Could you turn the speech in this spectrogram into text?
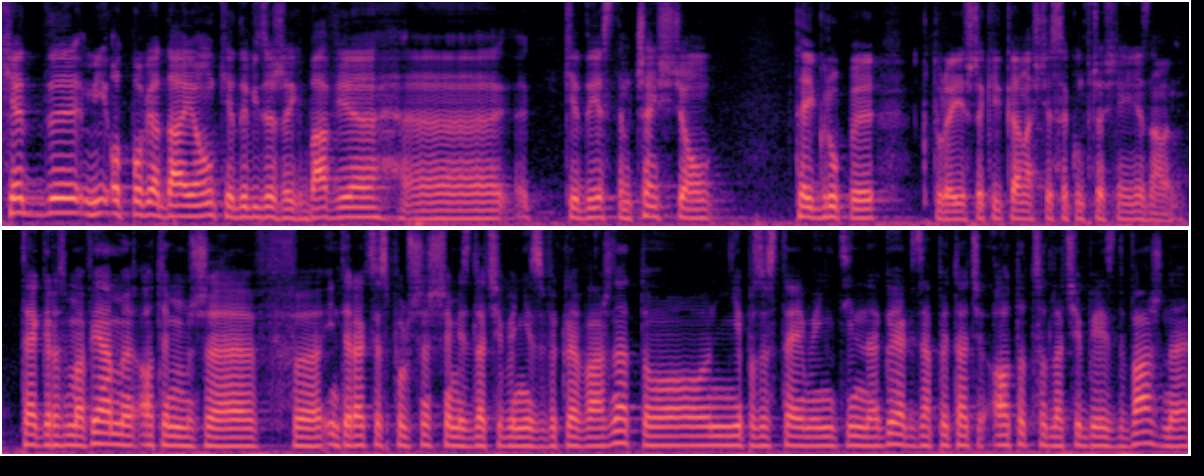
Kiedy mi odpowiadają, kiedy widzę, że ich bawię, e, kiedy jestem częścią tej grupy, której jeszcze kilkanaście sekund wcześniej nie znałem. Tak rozmawiamy o tym, że interakcja z publicznością jest dla Ciebie niezwykle ważna, to nie pozostaje mi nic innego, jak zapytać o to, co dla Ciebie jest ważne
